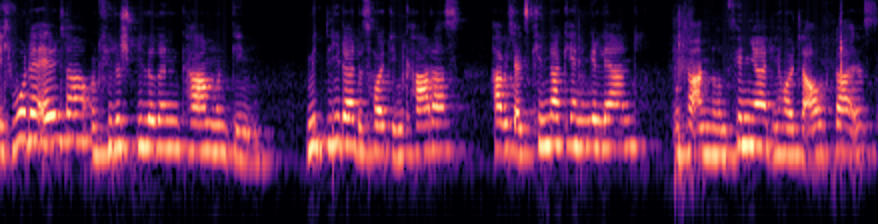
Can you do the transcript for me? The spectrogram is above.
Ich wurde älter und viele Spielerinnen kamen und gingen. Mitglieder des heutigen Kaders habe ich als Kinder kennengelernt, unter anderem Finja, die heute auch da ist.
